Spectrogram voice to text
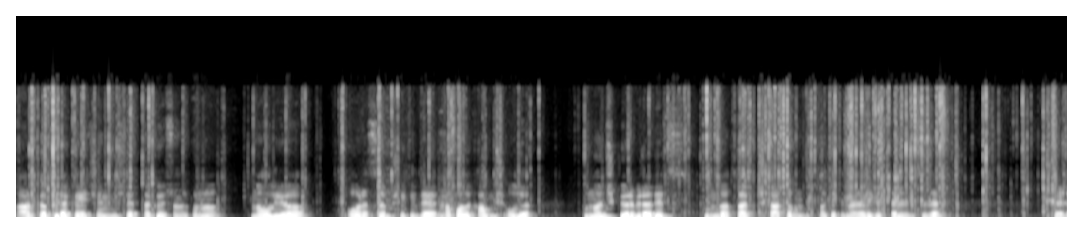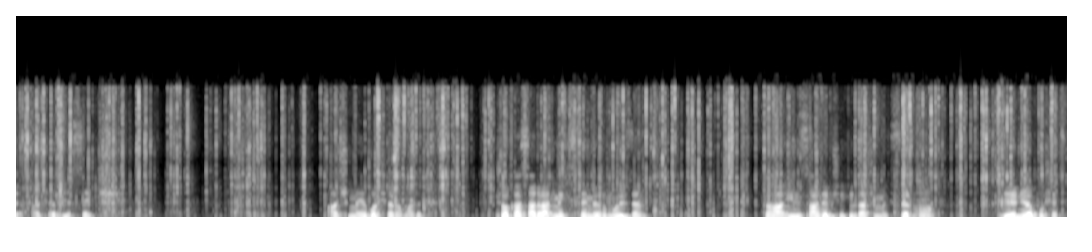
Arka plaka için. işte takıyorsunuz bunu. Ne oluyor? Orası bu şekilde kapalı kalmış oluyor. Bundan çıkıyor bir adet. Bunu da hatta çıkartalım. Paketinden öyle gösterelim size. Şöyle açabilirsek. Açmayı başaramadık. Çok hasar vermek istemiyorum. O yüzden daha insani bir şekilde açmak istiyorum ama direniyor poşet.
